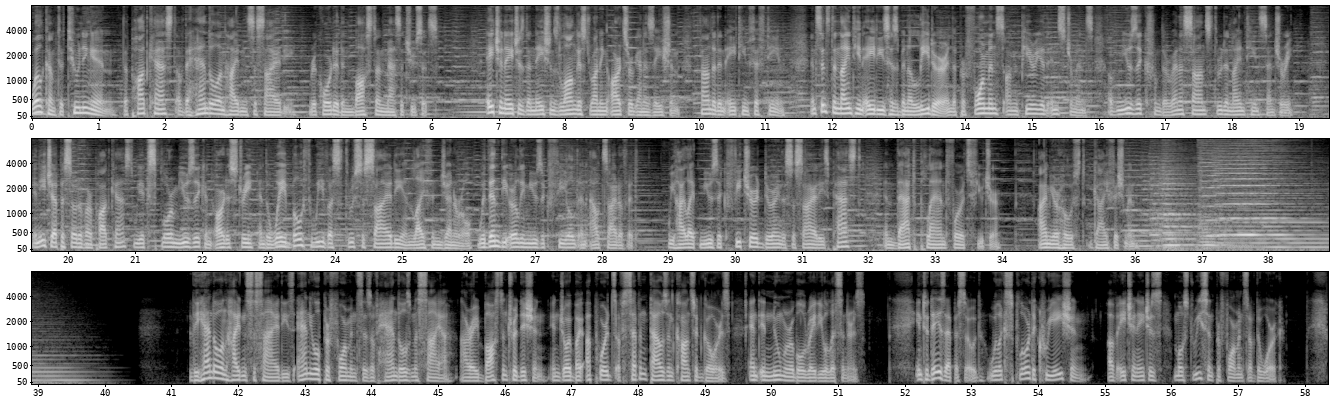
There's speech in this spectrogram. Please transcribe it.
Welcome to Tuning In, the podcast of the Handel and Haydn Society, recorded in Boston, Massachusetts. H&H is the nation's longest-running arts organization, founded in 1815, and since the 1980s has been a leader in the performance on period instruments of music from the Renaissance through the 19th century. In each episode of our podcast, we explore music and artistry and the way both weave us through society and life in general, within the early music field and outside of it. We highlight music featured during the Society's past and that planned for its future. I'm your host, Guy Fishman. The Handel and Haydn Society's annual performances of Handel's Messiah are a Boston tradition enjoyed by upwards of 7,000 concertgoers and innumerable radio listeners. In today's episode, we'll explore the creation of H&H's most recent performance of the work,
